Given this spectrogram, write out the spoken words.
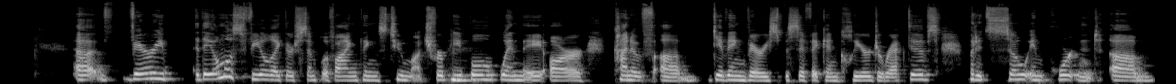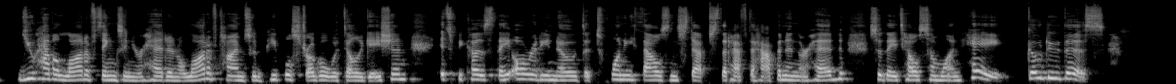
uh, very they almost feel like they're simplifying things too much for mm-hmm. people mm-hmm. when they are kind of um, giving very specific and clear directives but it's so important um, you have a lot of things in your head and a lot of times when people struggle with delegation it's because they already know the 20000 steps that have to happen in their head so they tell someone hey go do this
